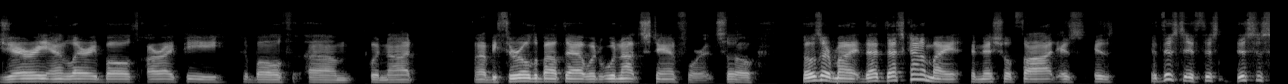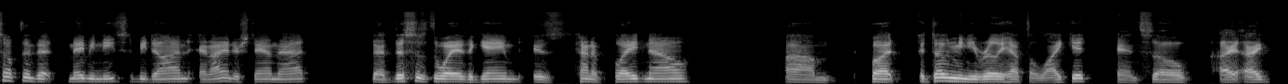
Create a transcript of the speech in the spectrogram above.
Jerry and Larry both R.I.P. to both um, would not I'd be thrilled about that. Would would not stand for it. So those are my that that's kind of my initial thought is is if this if this this is something that maybe needs to be done, and I understand that that this is the way the game is kind of played now. Um, but it doesn't mean you really have to like it. And so I, I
